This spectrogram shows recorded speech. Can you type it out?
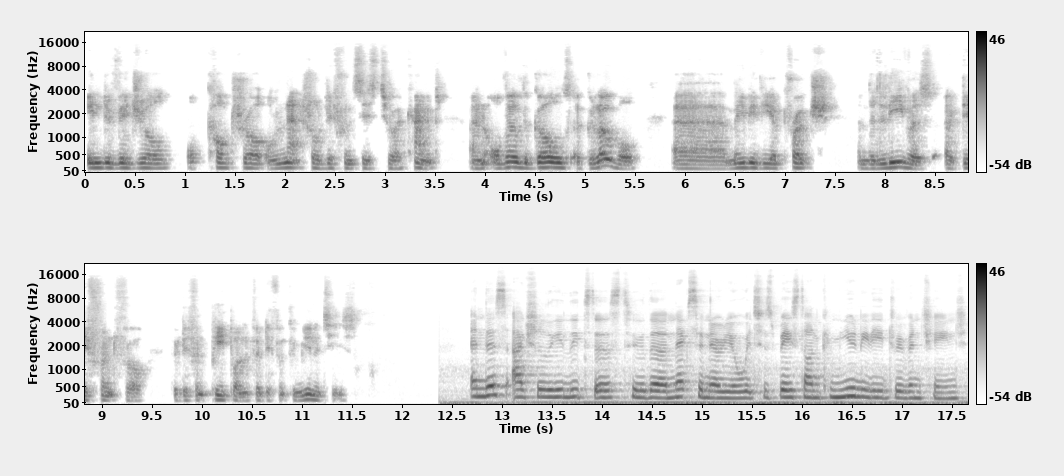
individual or cultural or natural differences to account. And although the goals are global, uh, maybe the approach and the levers are different for, for different people and for different communities. And this actually leads us to the next scenario, which is based on community driven change.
